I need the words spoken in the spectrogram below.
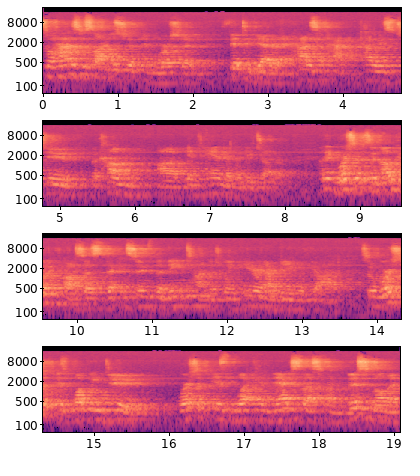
So how does discipleship and worship fit together, and how does it happen? How do these two become uh, in tandem with each other? I think worship is an ongoing process that consumes the meantime between here and our being with God. So worship is what we do. Worship is what connects us from this moment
